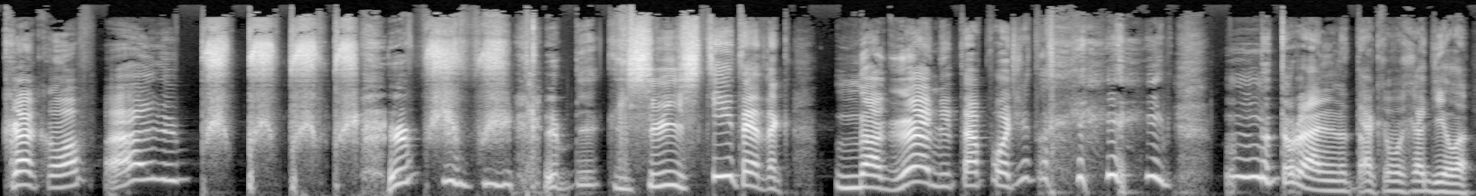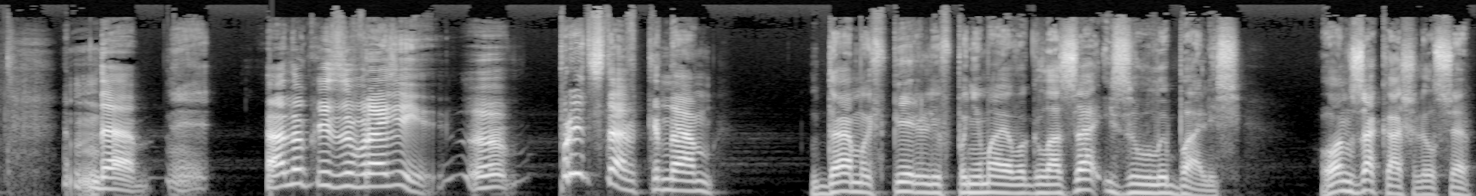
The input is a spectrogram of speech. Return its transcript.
Каков, а? Пш свистит так, ногами топочет. Натурально так и выходило. Да, а ну-ка изобрази, представь к нам. Дамы вперили в Понимаева глаза и заулыбались. Он закашлялся.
